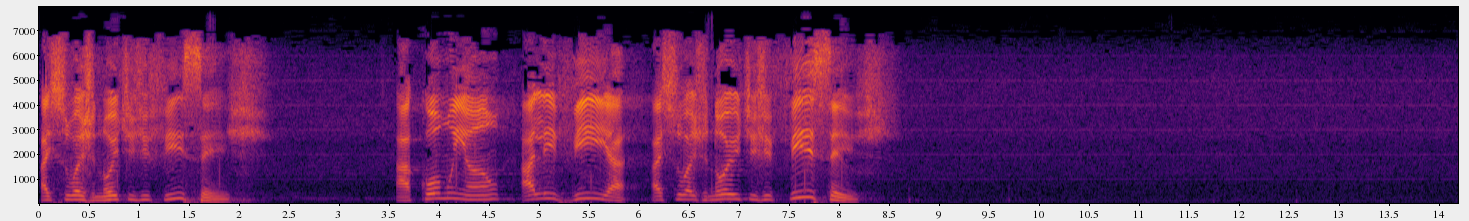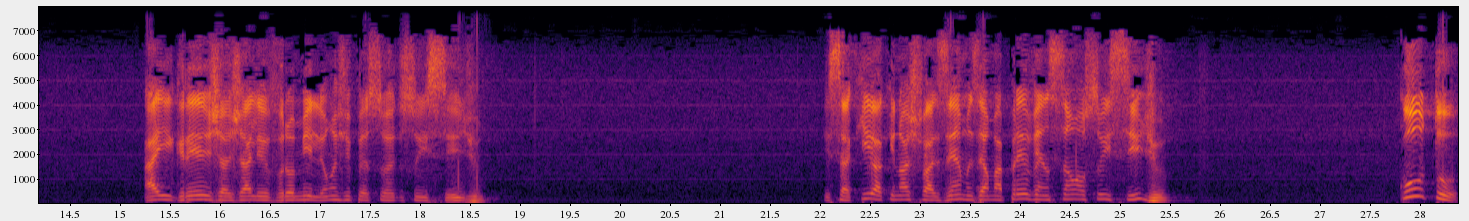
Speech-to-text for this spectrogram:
as suas noites difíceis. A comunhão alivia as suas noites difíceis. A igreja já livrou milhões de pessoas do suicídio. Isso aqui ó, que nós fazemos é uma prevenção ao suicídio. Culto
